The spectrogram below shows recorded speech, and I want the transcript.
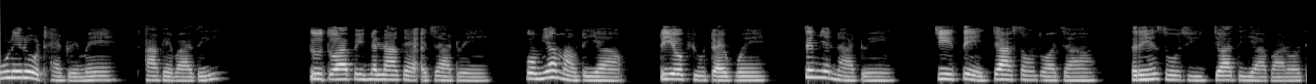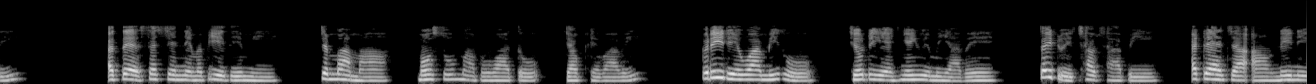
ဦးလေးတို့ထံတွင်ပဲ ထားခဲ့ပါသည် သူသွားပြီး နှစ်လခန့်အကြာတွင် ကိုမြမောင်တယောက် တရုတ်ဖြူတိုက်ပွဲ စစ်မျက်နှာတွင်ကြည်သင့်ကြဆုံးသွားကြောင်း သတင်းဆိုကြီး ကြားသိရပါတော့သည်အသက် ၁၈ နှစ် မပြည့်သေးမီ ကျမမှာ မုတ်ဆိုးမဘဝသို့ ရောက်ခဲ့ပါပြီ ပရိဒေဝမီးကို ရုတ်တရက်နှိမ့်၍မရပဲစိတ်တွေခြောက်ခြားပြီးအတန်ကြာအောင်နေနေ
